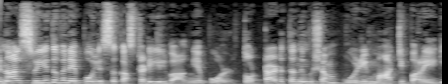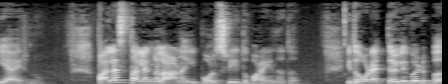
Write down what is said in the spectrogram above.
എന്നാൽ ശ്രീതുവിനെ പോലീസ് കസ്റ്റഡിയിൽ വാങ്ങിയപ്പോൾ തൊട്ടടുത്ത നിമിഷം മൊഴി മാറ്റി പറയുകയായിരുന്നു. പല സ്ഥലങ്ങളാണ് ഇപ്പോൾ ശ്രീതു പറയുന്നത്. ഇതോടെ തെളിവെടുപ്പ്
